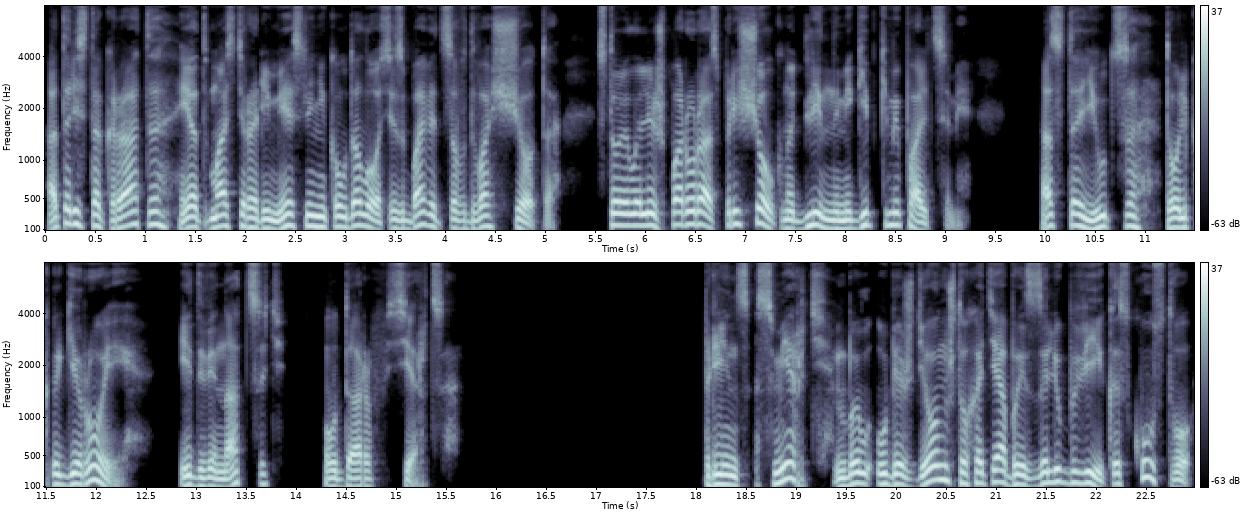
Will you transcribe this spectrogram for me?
от аристократа и от мастера-ремесленника удалось избавиться в два счета. Стоило лишь пару раз прищелкнуть длинными гибкими пальцами. Остаются только герои и двенадцать ударов сердца. Принц Смерть был убежден, что хотя бы из-за любви к искусству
